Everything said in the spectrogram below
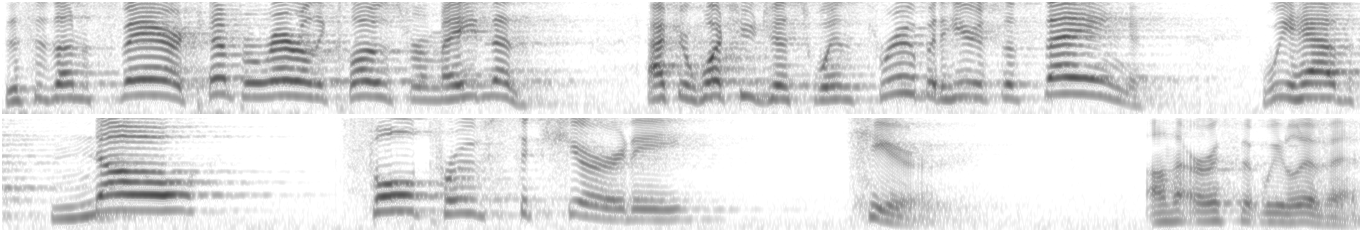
This is unfair, temporarily closed for maintenance after what you just went through. But here's the thing we have no foolproof security here on the earth that we live in.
